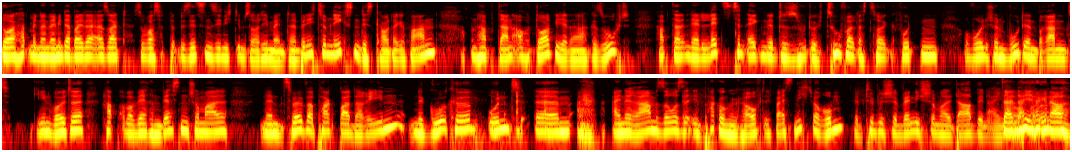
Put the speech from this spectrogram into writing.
Dort hat mir dann der Mitarbeiter gesagt, sowas besitzen sie nicht im Sortiment. Dann bin ich zum nächsten Discounter gefahren und habe dann auch dort wieder danach gesucht, habe dann in der letzten Ecke durch Zufall das Zeug gefunden, obwohl ich schon wutentbrannt gehen wollte, habe aber währenddessen schon mal einen 12er Pack Batterien, eine Gurke und ähm, eine Rahmsoße in Packung gekauft. Ich weiß nicht warum. Der typische, wenn ich schon mal da bin, eigentlich. Dann, ja, genau.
